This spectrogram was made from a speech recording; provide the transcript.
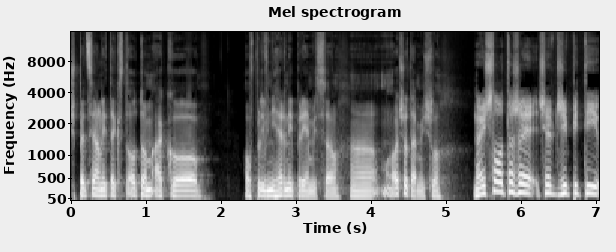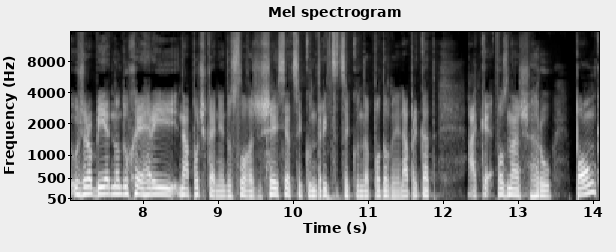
špeciálny text o tom, ako ovplyvní herný priemysel. O čo tam išlo? No išlo o to, že Chat GPT už robí jednoduché hry na počkanie, doslova, že 60 sekúnd, 30 sekúnd a podobne. Napríklad, ak poznáš hru Pong,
